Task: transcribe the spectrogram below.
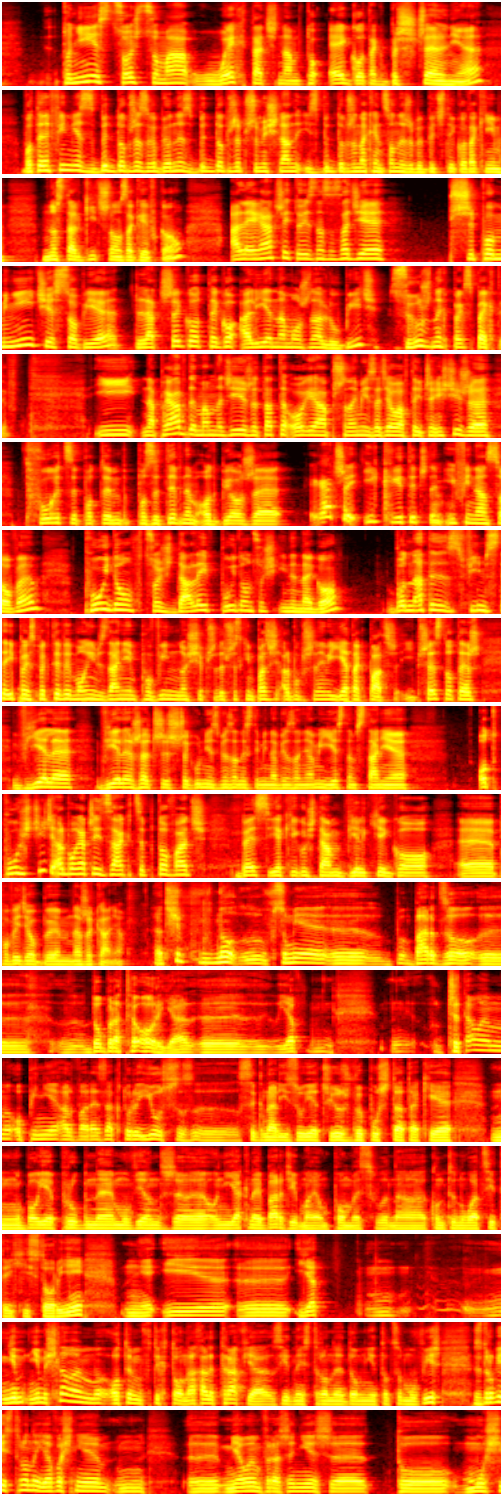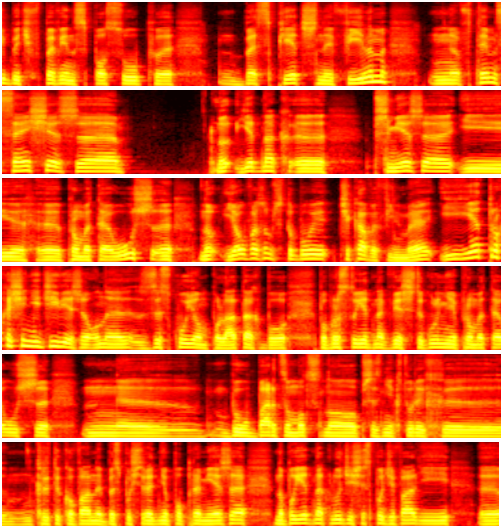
to nie jest coś, co ma łechtać nam to ego tak bezczelnie, bo ten film jest zbyt dobrze zrobiony, zbyt dobrze przemyślany i zbyt dobrze nakręcony, żeby być tylko takim nostalgiczną zagrywką, ale raczej to jest na zasadzie przypomnijcie sobie, dlaczego tego aliena można lubić z różnych perspektyw. I naprawdę mam nadzieję, że ta teoria przynajmniej zadziała w tej części, że twórcy po tym pozytywnym odbiorze, raczej i krytycznym, i finansowym, pójdą w coś dalej, pójdą coś innego. Bo na ten film z tej perspektywy, moim zdaniem, powinno się przede wszystkim patrzeć, albo przynajmniej ja tak patrzę. I przez to też wiele, wiele rzeczy, szczególnie związanych z tymi nawiązaniami, jestem w stanie odpuścić, albo raczej zaakceptować bez jakiegoś tam wielkiego, e, powiedziałbym, narzekania. A to się, no, w sumie e, bardzo e, dobra teoria. E, ja czytałem opinię Alvareza, który już sygnalizuje, czy już wypuszcza takie boje próbne, mówiąc, że oni jak najbardziej mają pomysł na kontynuację tej historii. I ja nie, nie myślałem o tym w tych tonach, ale trafia z jednej strony do mnie to, co mówisz. Z drugiej strony ja właśnie mm, e, miałem wrażenie, że to musi być w pewien sposób e, bezpieczny film, mm, w tym sensie, że no jednak e, Przymierze i e, Prometeusz, e, no ja uważam, że to były ciekawe filmy i ja trochę się nie dziwię, że one zyskują po latach, bo po prostu jednak wiesz, szczególnie Prometeusz mm, e, był bardzo mocno przez niektórych krytykowany bezpośrednio po premierze, no bo jednak ludzie się spodziewali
